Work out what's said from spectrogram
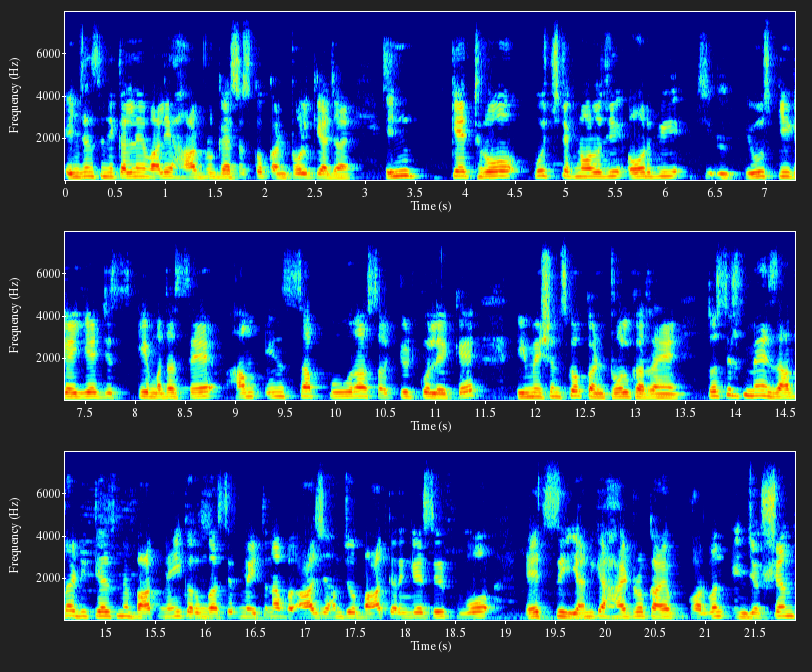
इंजन से निकलने वाली हार्मफुल गैसेस को कंट्रोल किया जाए। इन के थ्रू कुछ टेक्नोलॉजी और भी यूज़ की गई है, जिसकी मदद से हम इन सब पूरा सर्किट को लेके इमिशंस को कंट्रोल कर रहे हैं। तो सिर्फ़ मैं ज़्यादा डिटेल्स में बात नहीं करूँगा, सिर्फ़ मैं इतना आज हम जो बात करेंगे सिर्फ़ वो एचसी यानी कि हाइड्रोकार्बन इंजेक्शन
